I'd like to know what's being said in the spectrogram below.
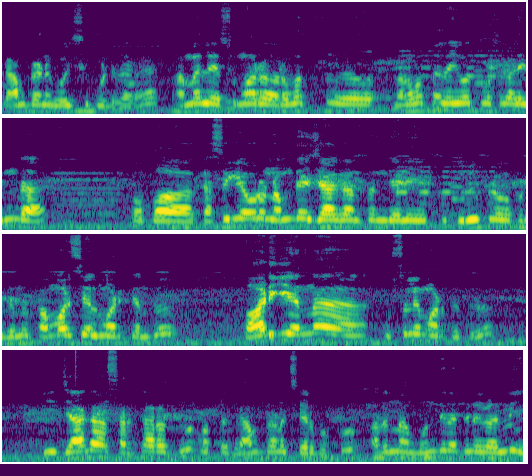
ಗ್ರಾಮ ಠಾಣೆಗೆ ವಹಿಸಿಕೊಟ್ಟಿದ್ದಾರೆ. ಆಮೇಲೆ ಸುಮಾರು ಅರವತ್ತು ನಲವತ್ತೈದು ಐವತ್ತು ವರ್ಷಗಳ ಹಿಂದ ಒಬ್ಬ ಖಸಗಿ ಅವರು ನಮ್ಮದೇ ಜಾಗ ಅಂತಂದೇಳಿ ದುರುಪಯೋಗ ಪಡ್ಕೊಂಡು ಕಮರ್ಷಿಯಲ್ ಮಾಡ್ಕೊಂಡು ಬಾಡಿಗೆಯನ್ನು ಉಸುಲೆ ಮಾಡ್ತಿದ್ರು. ಈ ಜಾಗ ಸರ್ಕಾರದ್ದು ಮತ್ತು ಗ್ರಾಮ ಠಾಣೆಗೆ ಸೇರಬೇಕು. ಅದನ್ನು ಮುಂದಿನ ದಿನಗಳಲ್ಲಿ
